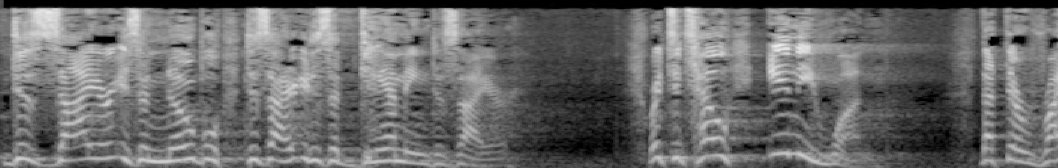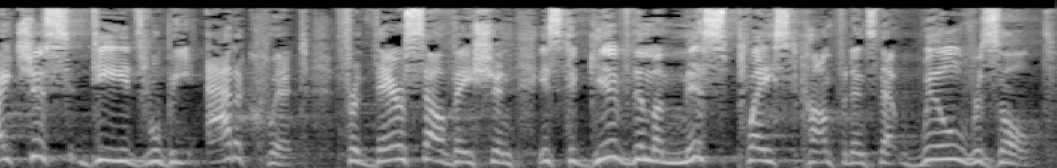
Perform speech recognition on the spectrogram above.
desire is a noble desire, it is a damning desire. Right? To tell anyone that their righteous deeds will be adequate for their salvation is to give them a misplaced confidence that will result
